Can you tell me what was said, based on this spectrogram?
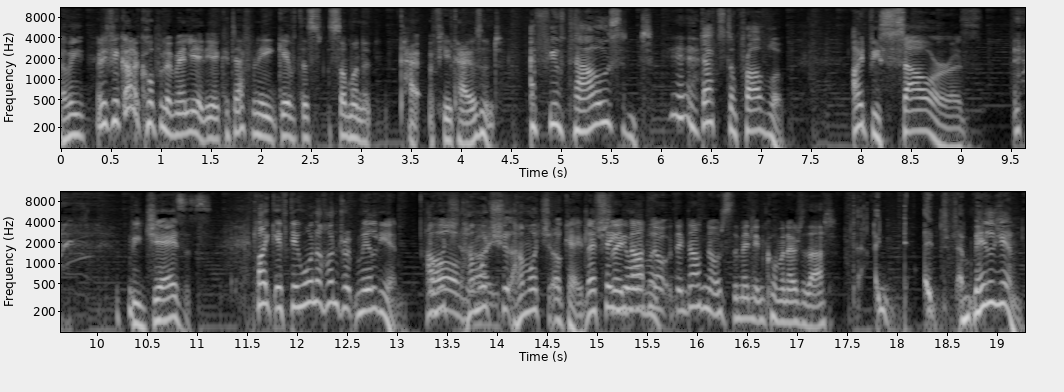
I mean. But if you got a couple of million, you could definitely give this someone a, a few thousand. A few thousand. Yeah. That's the problem. I'd be sour as be Jesus. Like if they won a hundred million, how Oh, much? How right. much? How much? Okay, let's say you're not, know, they'd not notice the million coming out of that. a, a million.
